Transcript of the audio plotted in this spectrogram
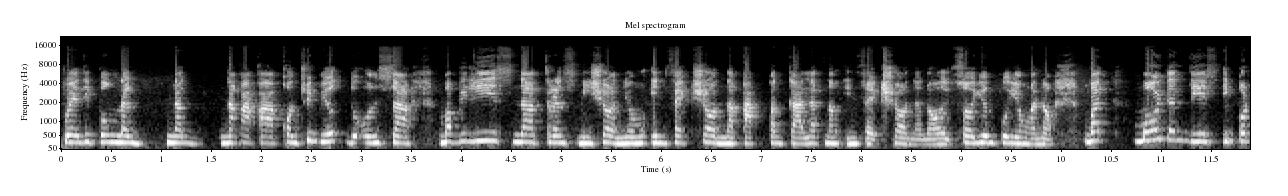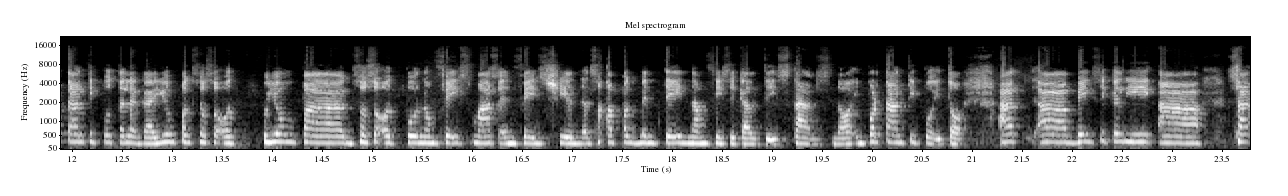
pwede pong nag nag nakaka-contribute doon sa mabilis na transmission, yung infection, na ka- pagkalat ng infection, ano. So yun po yung ano. But more than this, importante po talaga yung pagsusuot yung pagsusuot po ng face mask and face shield at saka pag-maintain ng physical distance no? Importante po ito. At ah, basically ah, sa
